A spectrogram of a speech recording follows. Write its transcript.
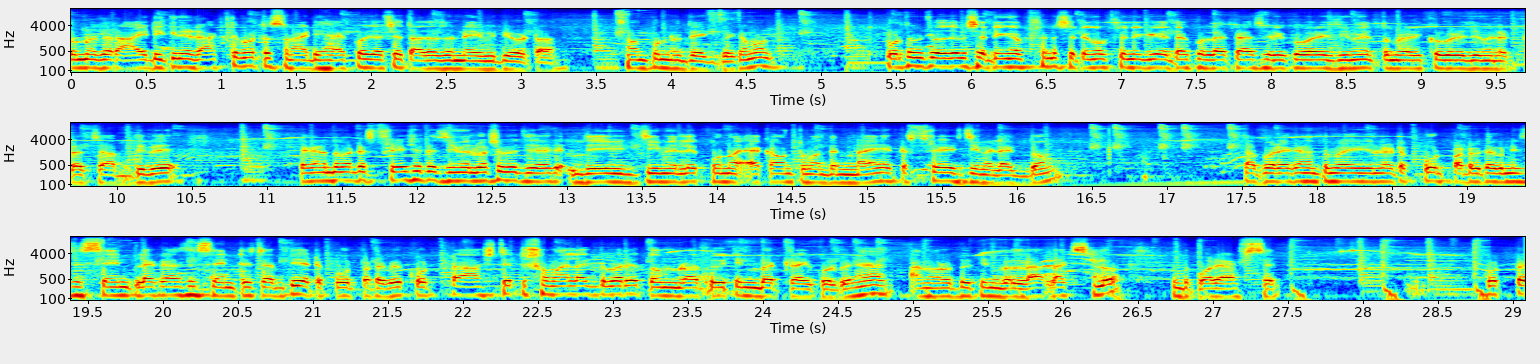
তোমরা যারা আইডি কিনে রাখতে পারতেছো না আইডি হ্যাক হয়ে যাচ্ছে, তাদের জন্য এই ভিডিওটা সম্পূর্ণ দেখবে, কেমন? প্রথমে চলে যাবে সেটিং অপশনে সেটিং অপশনে গিয়ে দেখো লেখা আছে রিকভারি জিমেল তোমরা রিকভারি জিমেল একটা চাপ দিবে। এখানে তোমার একটা ফ্রেশ একটা জিমেল বসাবে, যে, যেই জিমেলে কোনো অ্যাকাউন্ট তোমাদের নাই, একটা ফ্রেশ জিমেল একদম। তারপরে এখানে তোমরা এই একটা কোড পাঠাবে তখন নিচে সেন্ট লেখা আছে সেন্টে চাপ দিয়ে একটা কোড পাঠাবে। কোডটা আসতে একটু সময় লাগতে পারে, তোমরা দুই, তিনবার ট্রাই করবে হ্যাঁ? আমারও দুই, তিনবার লাগছিল, কিন্তু পরে আসছে। কোডটা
